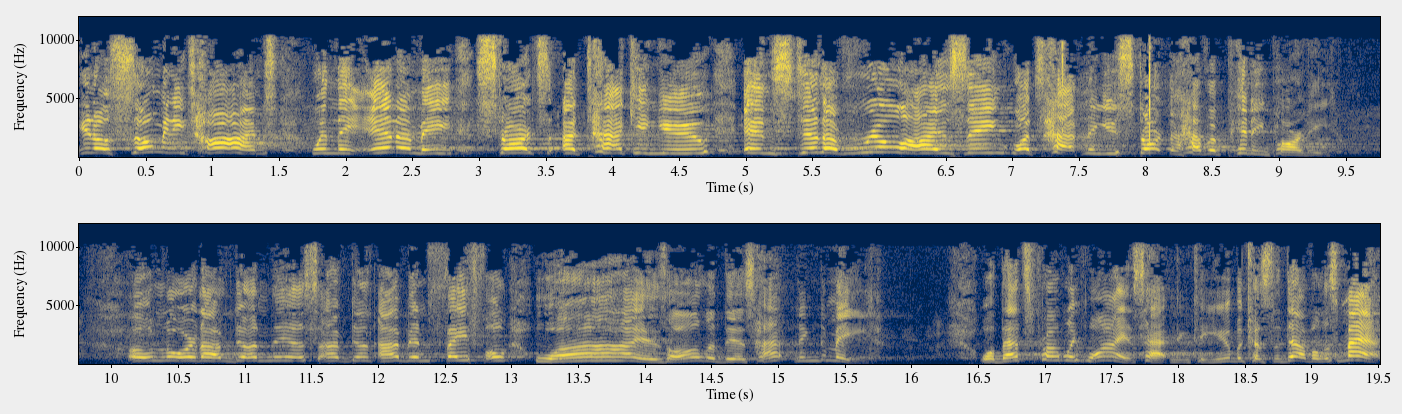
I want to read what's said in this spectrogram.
You know, so many times when the enemy starts attacking you, instead of realizing what's happening, you start to have a pity party. Oh Lord, I've done this, I've done, I've been faithful. Why is all of this happening to me? Well, that's probably why it's happening to you because the devil is mad.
